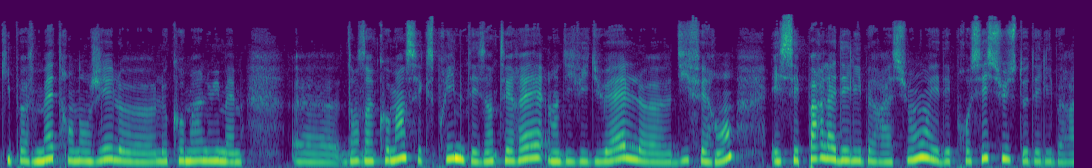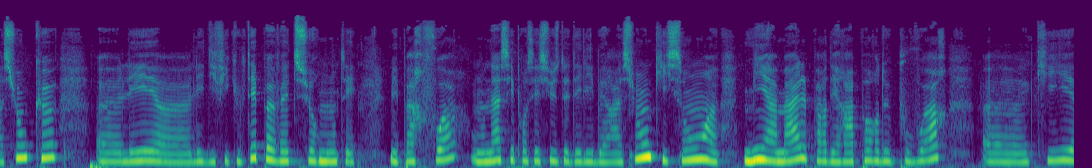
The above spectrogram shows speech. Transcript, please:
qui peuvent mettre en danger le commun lui-même. Euh, dans un commun s'expriment des intérêts individuels euh, différents et c'est par la délibération et des processus de délibération que euh, les, difficultés peuvent être surmontées. Mais parfois, on a ces processus de délibération qui sont mis à mal par des rapports de pouvoir qui,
